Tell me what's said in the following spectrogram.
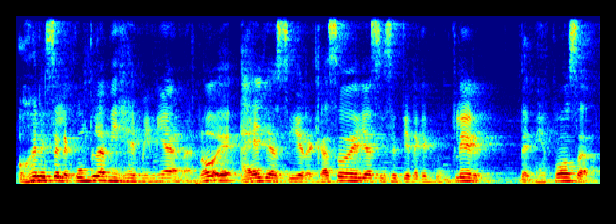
Ojalá se le cumpla a mi geminiana, ¿no? Eh, a ella sí, en el caso de ella sí se tiene que cumplir, de mi esposa.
